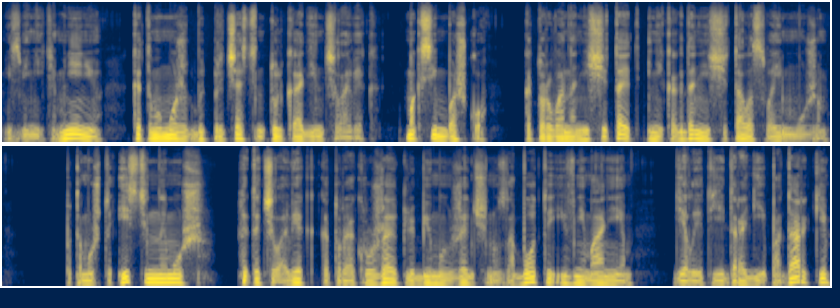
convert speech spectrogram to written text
извините, мнению, к этому может быть причастен только один человек — Максим Башко, которого она не считает и никогда не считала своим мужем. Потому что истинный муж — это человек, который окружает любимую женщину заботой и вниманием, делает ей дорогие подарки,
